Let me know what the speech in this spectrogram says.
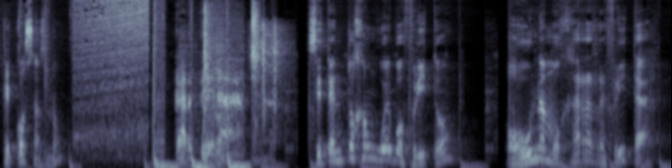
¿Qué cosas, no? Cartera. ¿Se te antoja un huevo frito? ¿O una mojarra refrita?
